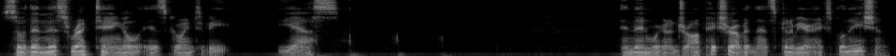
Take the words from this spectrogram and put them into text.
So then this rectangle is going to be yes. And then we're going to draw a picture of it, and that's going to be our explanation.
